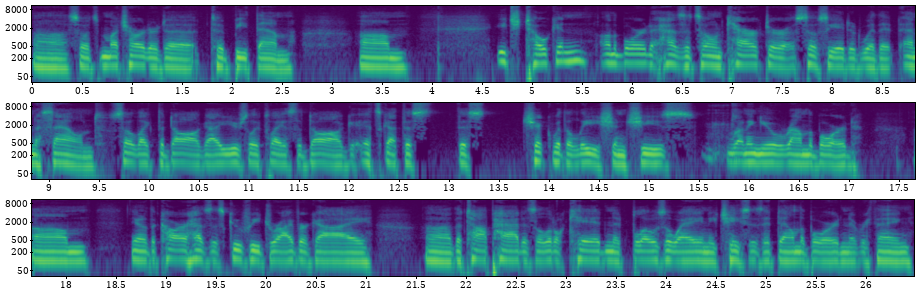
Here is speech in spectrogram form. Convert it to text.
Uh, so it's much harder to to beat them. Um, each token on the board has its own character associated with it and a sound. So, like the dog, I usually play as the dog. It's got this this chick with a leash, and she's running you around the board. Um, you know, the car has this goofy driver guy. Uh, the top hat is a little kid, and it blows away, and he chases it down the board and everything.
